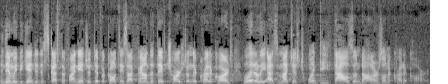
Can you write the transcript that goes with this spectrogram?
And then we begin to discuss their financial difficulties. I found that they've charged on their credit cards literally as much as $20,000 on a credit card.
